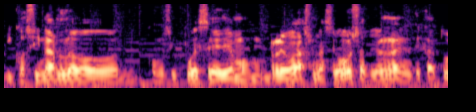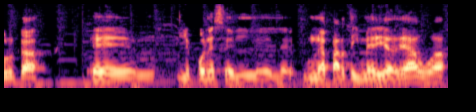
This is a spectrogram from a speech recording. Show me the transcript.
y cocinarlo como si fuese, digamos, rehogás una cebolla, tenés una lenteja turca, eh, le pones el- el- una parte y media de agua,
